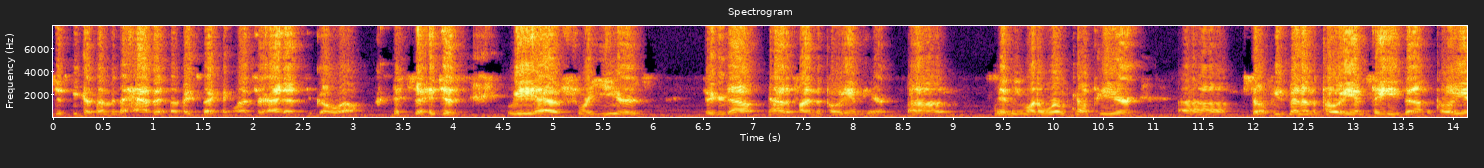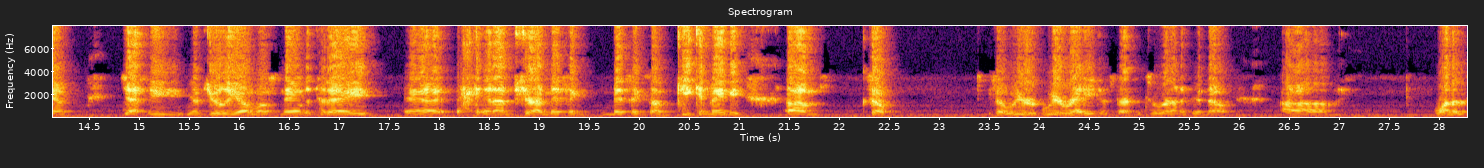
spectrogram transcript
just because I'm in the habit of expecting Lenzerheide to go well. so it just we have for years figured out how to find the podium here. Um, Simi won a World Cup here. Um, Sophie's been on the podium. Sadie's been on the podium. Jessie, you know, Julia almost nailed it today, uh, and I'm sure I'm missing missing some. Keegan maybe. Um, so, so we were we were ready to start the tour on a good note. Um, one of the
